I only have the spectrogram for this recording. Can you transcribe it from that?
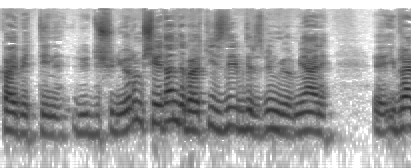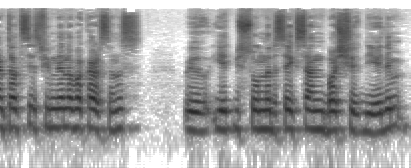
kaybettiğini düşünüyorum. Şeyden de belki izleyebiliriz bilmiyorum. Yani e, İbrahim Tatlıses filmlerine bakarsanız e, 70 sonları 80 başı diyelim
